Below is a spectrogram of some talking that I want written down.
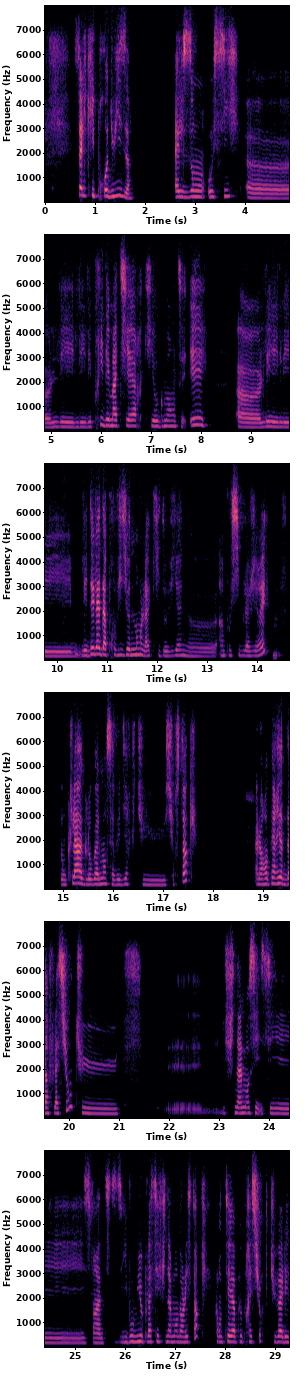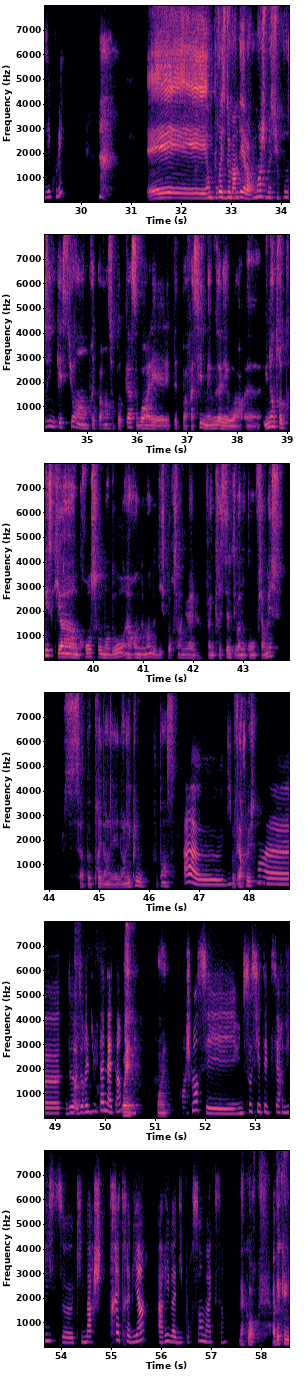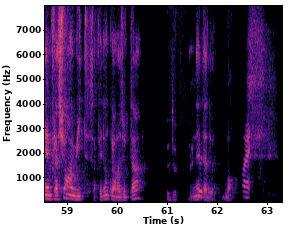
Celles qui produisent, elles ont aussi les, les, prix des matières qui augmentent et euh, les, délais d'approvisionnement là qui deviennent euh, impossibles à gérer. Mm. Donc là, globalement, ça veut dire que tu surstockes. Alors en période d'inflation, tu euh, finalement, c'est, enfin, il vaut mieux placer finalement dans les stocks quand tu es à peu près sûr que tu vas les écouler. Et on pourrait se demander, alors moi je me suis posé une question en préparant ce podcast, bon elle est, peut-être pas facile, mais vous allez voir, euh, une entreprise qui a un, grosso modo un rendement de 10% annuel, enfin Christelle tu vas nous confirmer, c'est à peu près dans les, dans les clous, je pense. Ah, euh, 10% faire plus euh, de, résultats nets. Hein. oui, oui. Franchement, c'est une société de service euh, qui marche très très bien, arrive à 10% max. Hein. D'accord. Avec une inflation à 8, ça fait donc un résultat Net à deux. Bon.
